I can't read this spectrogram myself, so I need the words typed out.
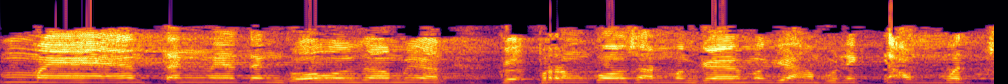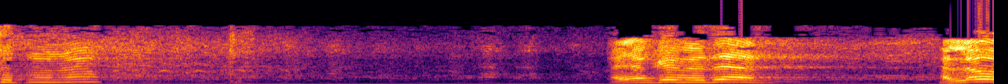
meteng-meteng gowo sampean gek perengkosan menggah-menggah ambune kawecut ngono. Ayo nggih halo?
